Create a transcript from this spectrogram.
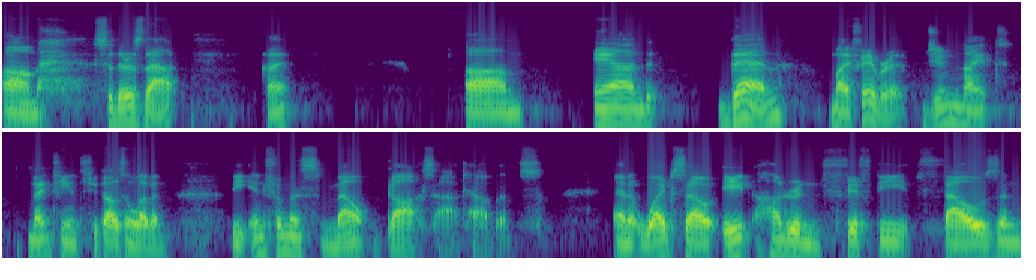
Um, so there's that, okay? Um, and then my favorite, June 9th, 19th, 2011, the infamous Mount Gox hack happens. and it wipes out 850,000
